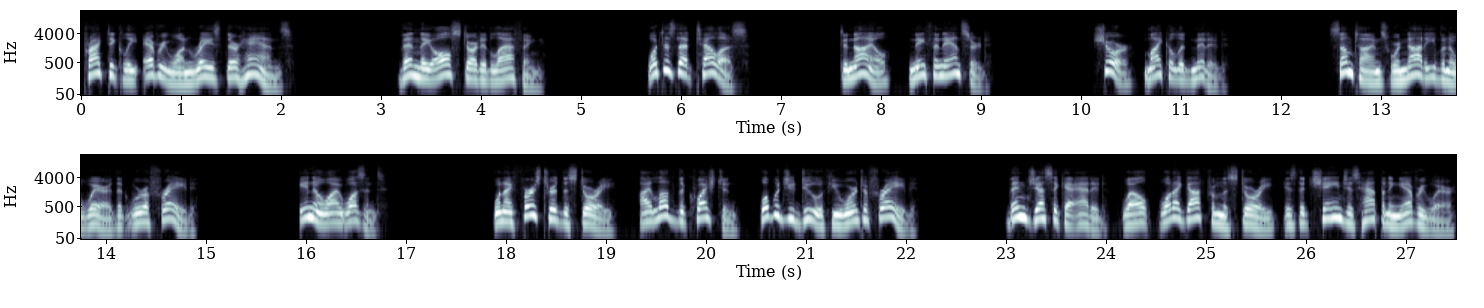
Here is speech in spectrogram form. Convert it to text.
Practically everyone raised their hands. Then they all started laughing. What does that tell us? Denial, Nathan answered. Sure, Michael admitted. Sometimes we're not even aware that we're afraid. You know, I wasn't. When I first heard the story, I loved the question what would you do if you weren't afraid? Then Jessica added, Well, what I got from the story is that change is happening everywhere,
